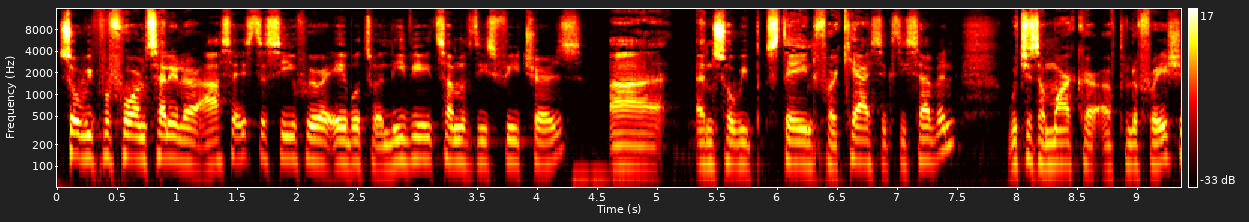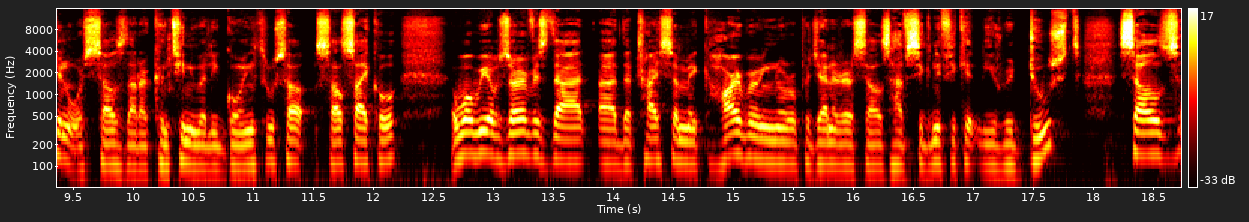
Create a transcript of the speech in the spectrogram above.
So we performed cellular assays to see if we were able to alleviate some of these features. Uh, and so we stained for Ki67, which is a marker of proliferation or cells that are continually going through cell, cell cycle. And what we observe is that uh, the trisomic harboring neuroprogenitor cells have significantly reduced cells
